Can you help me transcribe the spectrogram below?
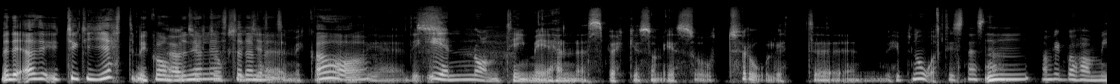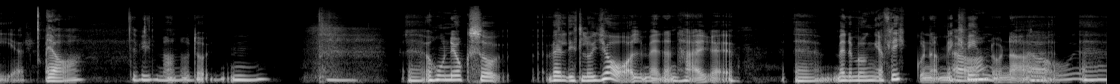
Men det, jag tyckte jättemycket om Jag den. tyckte läste också den med- jättemycket om ja, den. Det, det är någonting med hennes böcker som är så otroligt eh, hypnotiskt nästan. Mm, Man vill bara ha mer. ja, det vill man. Och då, mm. Och Hon är också väldigt lojal med den här eh, eh, med de unga flickorna, med Ja, kvinnorna. ja, ja. Eh,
